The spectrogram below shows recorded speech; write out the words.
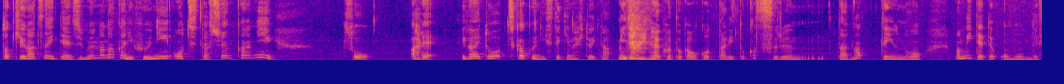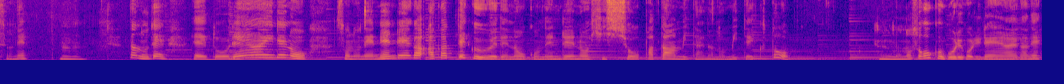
と気がついて自分の中に腑に落ちた瞬間にそうあれ意外と近くに素敵な人いたみたいなことが起こったりとかするんだなっていうのを、まあ、見てて思うんですよね。うん、なので、えーと、恋愛でのその、ね、年齢が上がっていく上でのこう年齢の必勝パターンみたいなのを見ていくと、うん、ものすごくゴリゴリ恋愛がね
